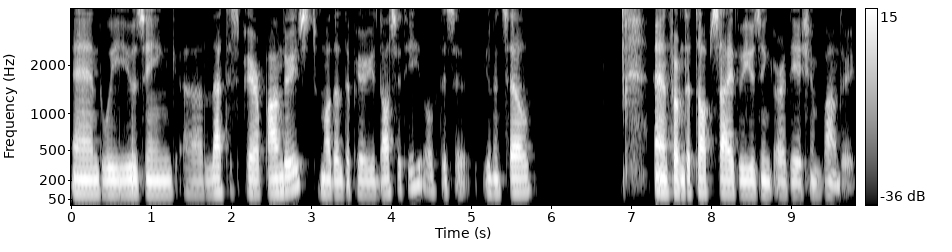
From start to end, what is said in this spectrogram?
And we're using uh, lattice pair boundaries to model the periodicity of this uh, unit cell. And from the top side, we're using radiation boundary.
